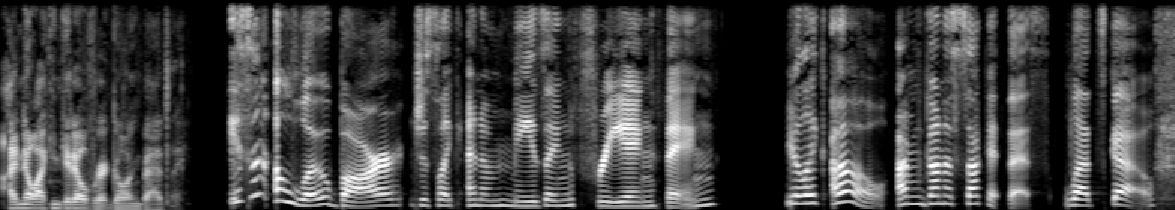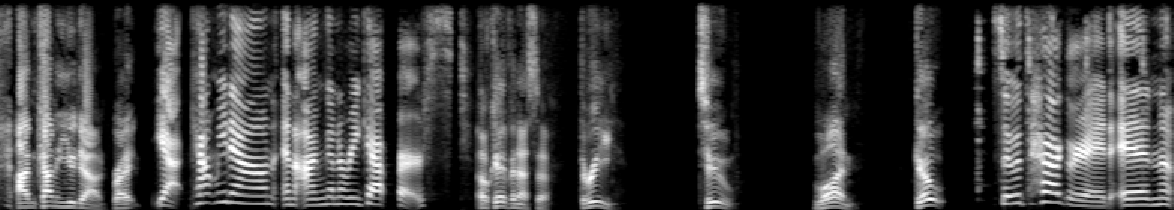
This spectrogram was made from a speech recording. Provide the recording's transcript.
I know I can get over it going badly. Isn't a low bar just like an amazing, freeing thing? You're like, oh, I'm going to suck at this. Let's go. I'm counting you down, right? Yeah, count me down, and I'm going to recap first. Okay, Vanessa. Three, two, one, go. So it's Hagrid, and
